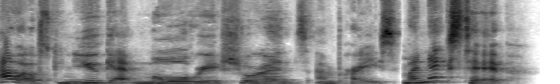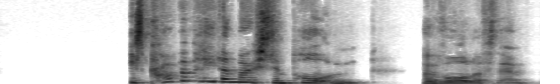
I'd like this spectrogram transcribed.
how else can you get more reassurance and praise? My next tip is probably the most important of all of them,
